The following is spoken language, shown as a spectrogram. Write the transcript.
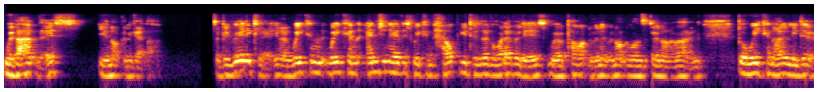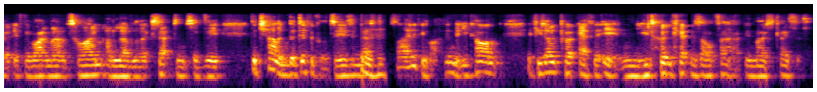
without this, you're not going to get that. To be really clear, you know, we can we can engineer this, we can help you deliver whatever it is. We're a partner in it, we're not the ones that do it on our own, but we can only do it if the right amount of time and level of acceptance of the the challenge, the difficulty is invested mm-hmm. in anything like, isn't it? You can't if you don't put effort in, you don't get results out in most cases.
